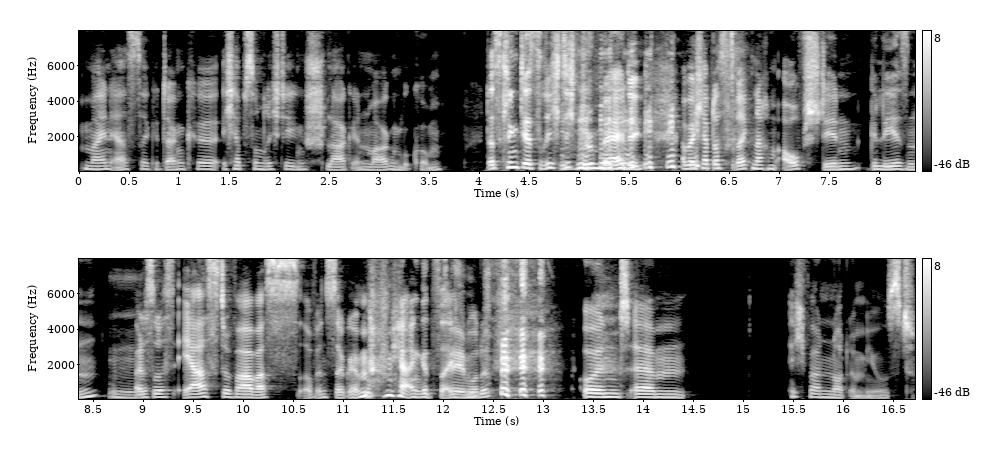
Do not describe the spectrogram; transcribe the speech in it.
mein erster Gedanke, ich habe so einen richtigen Schlag in den Magen bekommen. Das klingt jetzt richtig dramatic, aber ich habe das direkt nach dem Aufstehen gelesen, mhm. weil das so das erste war, was auf Instagram mir angezeigt Same. wurde. Und ähm, ich war not amused,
